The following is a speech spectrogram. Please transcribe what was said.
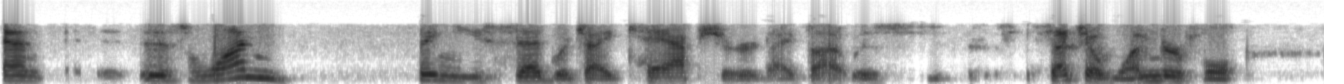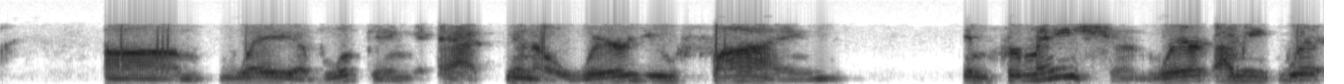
And this one thing you said, which I captured, I thought was such a wonderful um, way of looking at, you know, where you find information. Where I mean, where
